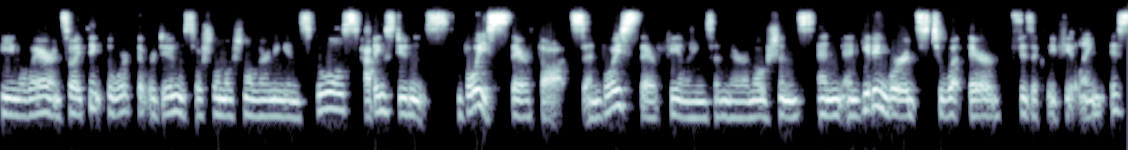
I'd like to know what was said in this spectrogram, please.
being aware. And so i think the work that we're doing with social emotional learning in schools having students voice their thoughts and voice their feelings and their emotions and and giving words to what they're physically feeling is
